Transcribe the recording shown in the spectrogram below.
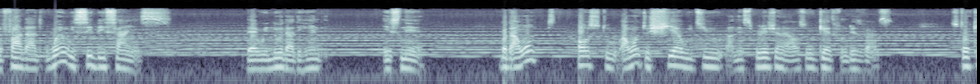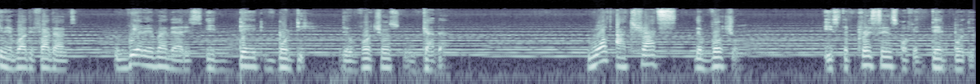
the fact that when we see these signs, then we know that the end is near. But I want us to, I want to share with you an inspiration I also get from this verse. It's talking about the fact that wherever there is a dead body, the vultures will gather. What attracts the vulture is the presence of a dead body.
